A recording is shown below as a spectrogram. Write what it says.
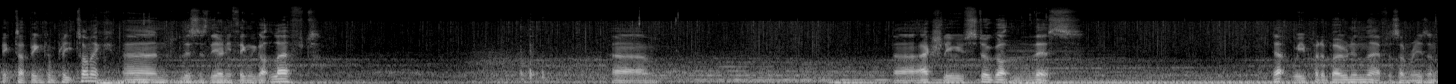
Picked up incomplete tonic, and this is the only thing we got left. Um, uh, actually, we've still got this. Yep, we put a bone in there for some reason.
